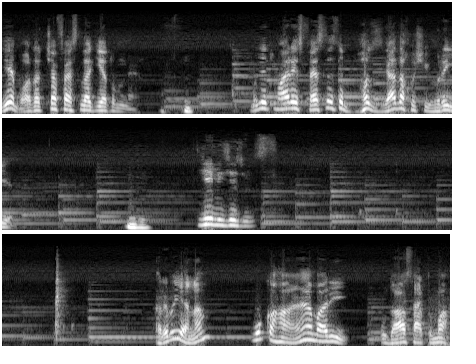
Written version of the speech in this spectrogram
ये बहुत अच्छा फैसला किया तुमने। मुझे तुम्हारे इस फैसले से बहुत ज़्यादा खुशी हो रही है। ये लीजिए जूस। अरे भाई अनम वो कहाँ है हमारी उदास आत्मा?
